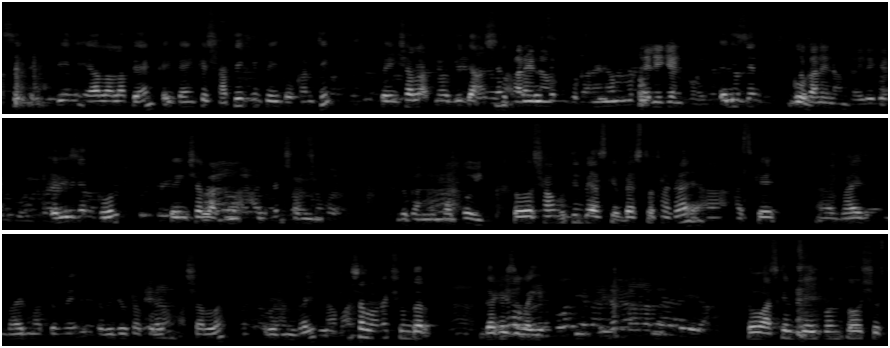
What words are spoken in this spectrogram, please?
আছে বিন এয়ালালা ব্যাংক এই ব্যাংকের সাথেই কিন্তু এই দোকানটি। তো ইনশাল্লাহ আপনারা যদি আসেন দোকানের নাম দোকানের নাম এলিজেন্ট হয় এলিজেন্ট গোল্ড দোকানের নামটা এলিজেন্ট গোল্ড এলিজেন্ট গোল্ড তো ইনশাল্লাহ আপনারা আসবেন সবসময় দোকান নম্বর দুই। তো শাহাবুদ্দিন ভাই আজকে ব্যস্ত থাকায় আজকে ভাই ভাইয়ের মাধ্যমে ভিডিওটা করলাম মাশাল্লাহ রেহান ভাই। না অনেক সুন্দর দেখাইছে ভাই। তো আজকের ভিডিও এই পর্যন্ত সুস্থ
